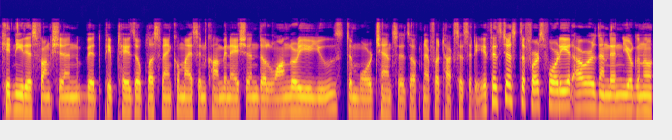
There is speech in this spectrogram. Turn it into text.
kidney dysfunction with Piptazo plus vancomycin combination, the longer you use, the more chances of nephrotoxicity. If it's just the first 48 hours and then you're going to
